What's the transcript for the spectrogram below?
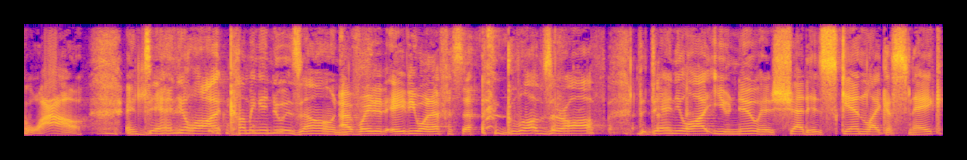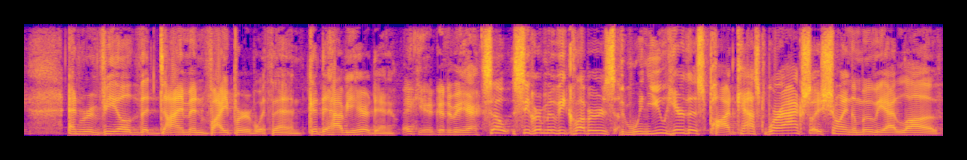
Wow. And Daniel Ott coming into his own. I've waited 81 episodes. gloves are off. The Daniel Ott you knew has shed his skin like a snake and revealed the diamond viper within. Good to have you here, Daniel. Thank you. Good to be here. So, Secret Movie Clubbers, when you hear this podcast, we're actually showing a movie I love.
